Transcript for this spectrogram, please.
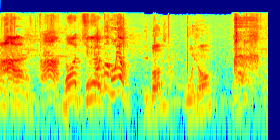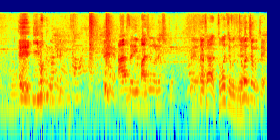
아, 아, 어, 지금. 3번 오영. 2번 오형 2번. 알았어, 이거 맞은 걸로 해줄게요. 자, 자, 두 번째 문제. 두 번째 문제.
